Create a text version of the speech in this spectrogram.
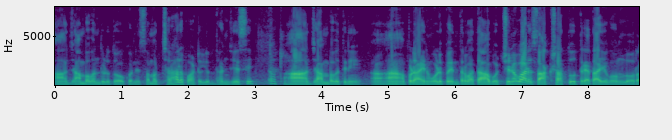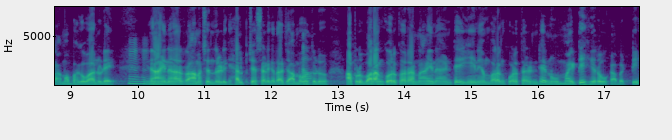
ఆ- జాంబవంతుడితో కొన్ని సంవత్సరాల పాటు యుద్ధం చేసి. ఆ జాంబవతిని అప్పుడు ఆయన ఓడిపోయిన తర్వాత ఆ వచ్చినవాడు సాక్షాత్తు త్రేతాయుగంలో రామ భగవానుడే ఆయన రామచంద్రుడికి హెల్ప్ చేశాడు కదా జాంబవతుడు. అప్పుడు వరం కోరుకోరా నాయన అంటే ఈయనేం వరం కోరతాడంటే నువ్వు మైటీ హీరో కాబట్టి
